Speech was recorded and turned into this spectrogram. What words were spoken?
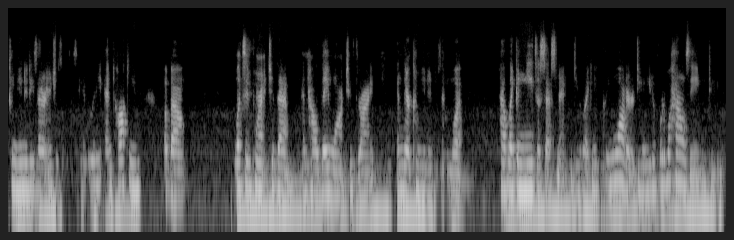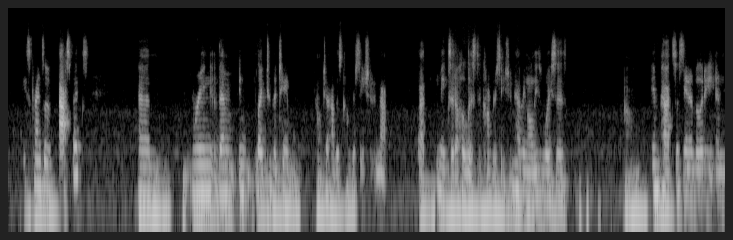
communities that are interested in sustainability, and talking about what's important to them and how they want to thrive in their communities and what have like a needs assessment. Do you like need clean water? Do you need affordable housing? Do you, these kinds of aspects and bring them in like to the table you know, to have this conversation and that that makes it a holistic conversation, having all these voices um, impact sustainability in,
